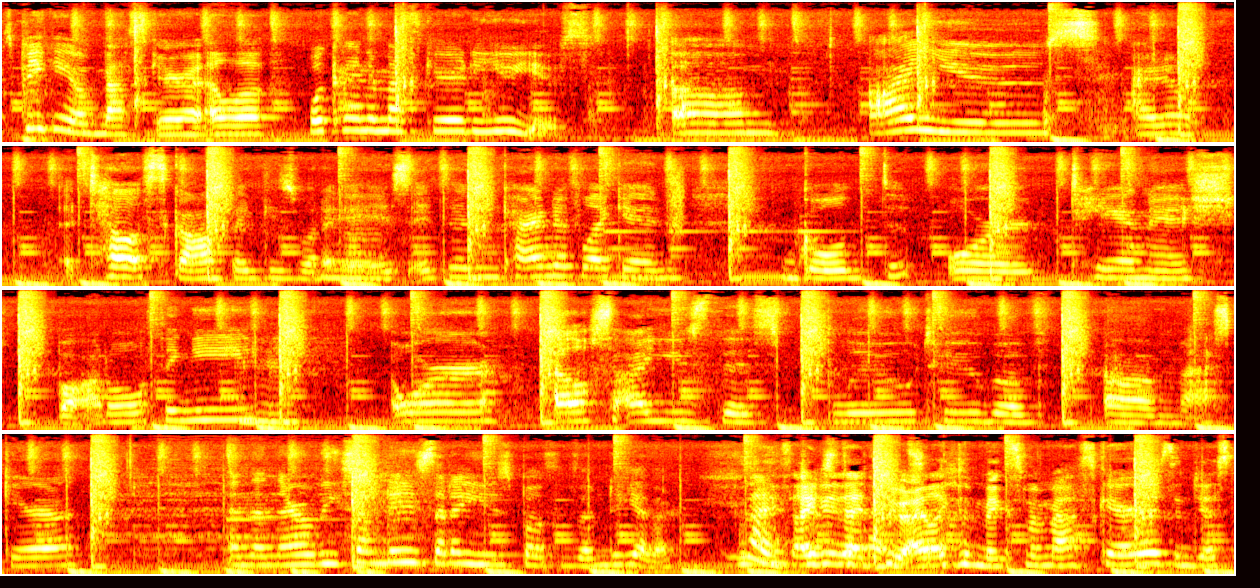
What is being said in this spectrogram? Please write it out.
Speaking of mascara, Ella, what kind of mascara do you use? Um, I use I don't telescopic is what Mhm. it is. It's in kind of like an gold or tannish bottle thingy, or else I use this blue tube of um, mascara. And then there will be some days that I use both of them together. Nice, I do that too. I like to mix my mascaras and just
